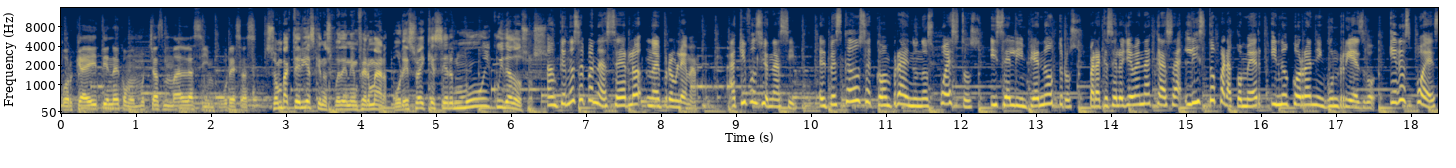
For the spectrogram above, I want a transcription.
porque ahí tiene como muchas malas impurezas. Son bacterias que nos pueden enfermar, por eso hay que ser muy cuidadosos. Aunque no sepan hacerlo, no hay problema. Aquí funciona así. El pescado se compra en unos puestos y se limpia en otros, para que se lo lleven a casa listo para comer y no corra ningún riesgo. Y después...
